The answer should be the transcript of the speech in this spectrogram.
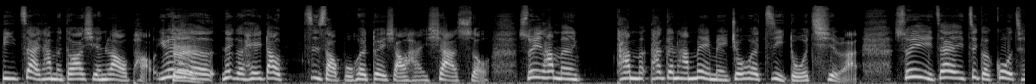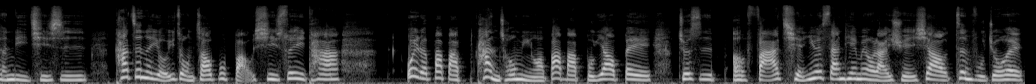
逼债他们都要先绕跑，因为那个那个黑道至少不会对小孩下手，所以他们他们他跟他妹妹就会自己躲起来，所以在这个过程里，其实他真的有一种朝不保夕，所以他。为了爸爸，他很聪明哦。爸爸不要被就是呃罚钱，因为三天没有来学校，政府就会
